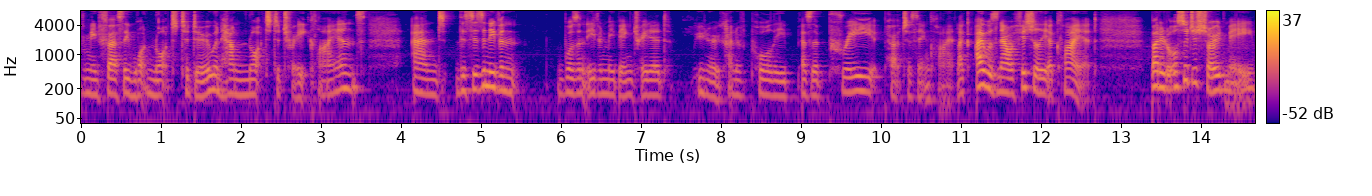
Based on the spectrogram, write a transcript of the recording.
I mean, firstly, what not to do and how not to treat clients. And this isn't even, wasn't even me being treated, you know, kind of poorly as a pre purchasing client. Like I was now officially a client. But it also just showed me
